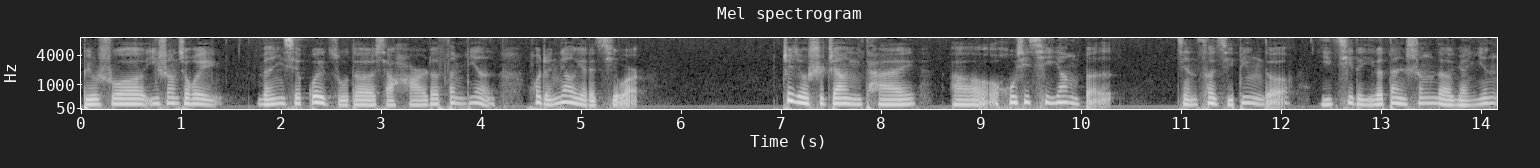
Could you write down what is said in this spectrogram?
比如说，医生就会闻一些贵族的小孩的粪便或者尿液的气味。这就是这样一台呃呼吸器样本检测疾病的仪器的一个诞生的原因。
